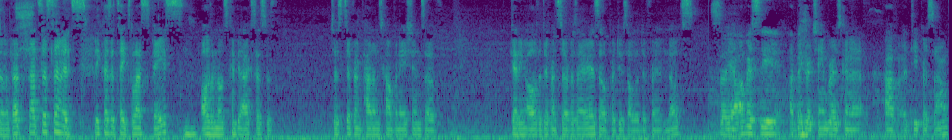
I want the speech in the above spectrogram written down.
So that, that system, it's because it takes less space, mm-hmm. all the notes can be accessed with just different patterns combinations of getting all the different surface areas that'll produce all the different notes. So yeah, obviously a bigger chamber is gonna have a deeper sound.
